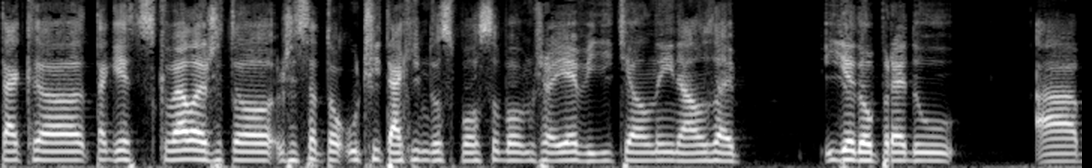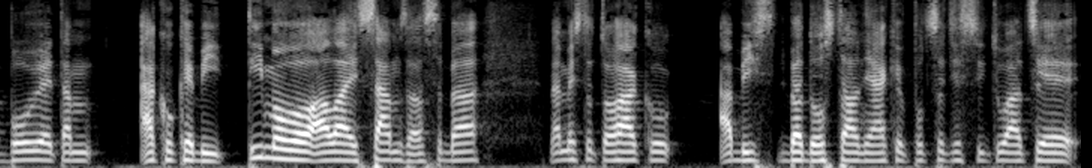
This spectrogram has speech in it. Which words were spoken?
tak, uh, tak je skvelé, že, to, že sa to učí takýmto spôsobom, že je viditeľný, naozaj ide dopredu a bojuje tam ako keby tímovo, ale aj sám za seba, namiesto toho, ako aby iba dostal nejaké v podstate situácie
